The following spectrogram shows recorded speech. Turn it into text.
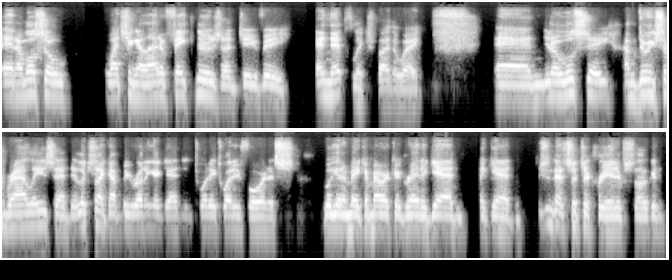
and I'm also watching a lot of fake news on TV and Netflix, by the way. And you know, we'll see. I'm doing some rallies, and it looks like I'll be running again in 2024. And it's we're going to make America great again, again. Isn't that such a creative slogan?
